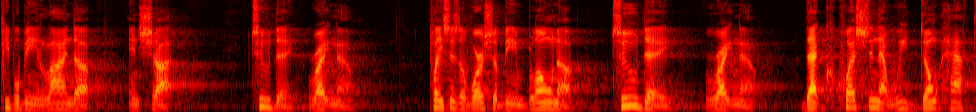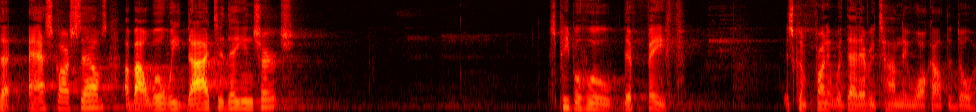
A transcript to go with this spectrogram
People being lined up and shot today, right now. Places of worship being blown up today, right now. That question that we don't have to ask ourselves about will we die today in church? It's people who their faith is confronted with that every time they walk out the door.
